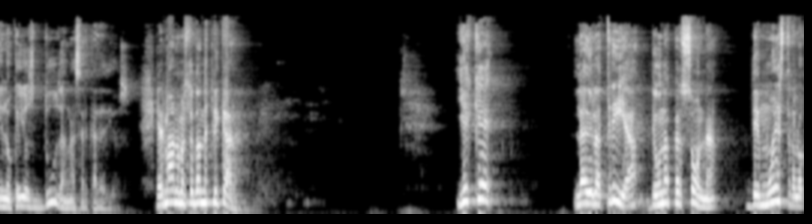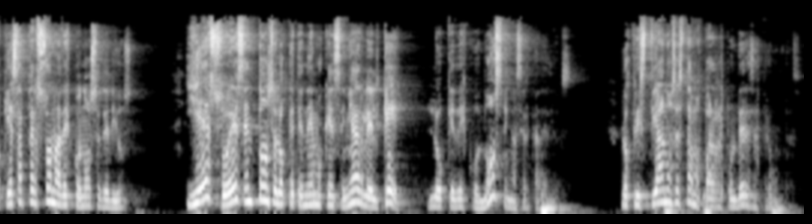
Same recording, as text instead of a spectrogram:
en lo que ellos dudan acerca de Dios. Hermano, me estoy dando a explicar. Y es que la idolatría de una persona demuestra lo que esa persona desconoce de Dios. Y eso es entonces lo que tenemos que enseñarle, el qué, lo que desconocen acerca de Dios. Los cristianos estamos para responder esas preguntas.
